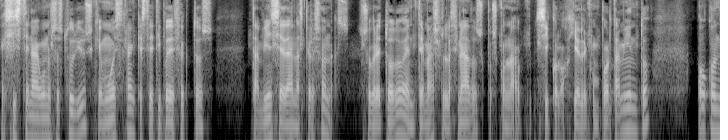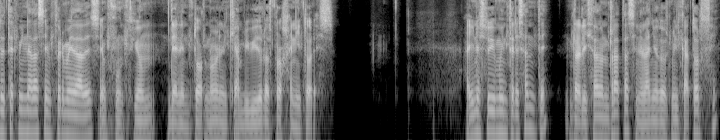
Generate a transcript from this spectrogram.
Existen algunos estudios que muestran que este tipo de efectos también se dan en las personas, sobre todo en temas relacionados pues, con la psicología del comportamiento o con determinadas enfermedades en función del entorno en el que han vivido los progenitores. Hay un estudio muy interesante realizado en ratas en el año 2014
